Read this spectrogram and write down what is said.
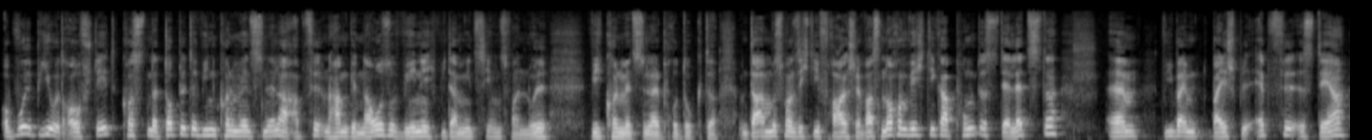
obwohl Bio draufsteht, kosten das Doppelte wie ein konventioneller Apfel und haben genauso wenig Vitamin C und zwar null wie konventionelle Produkte. Und da muss man sich die Frage stellen, was noch ein wichtiger Punkt ist, der letzte, ähm, wie beim Beispiel Äpfel ist der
